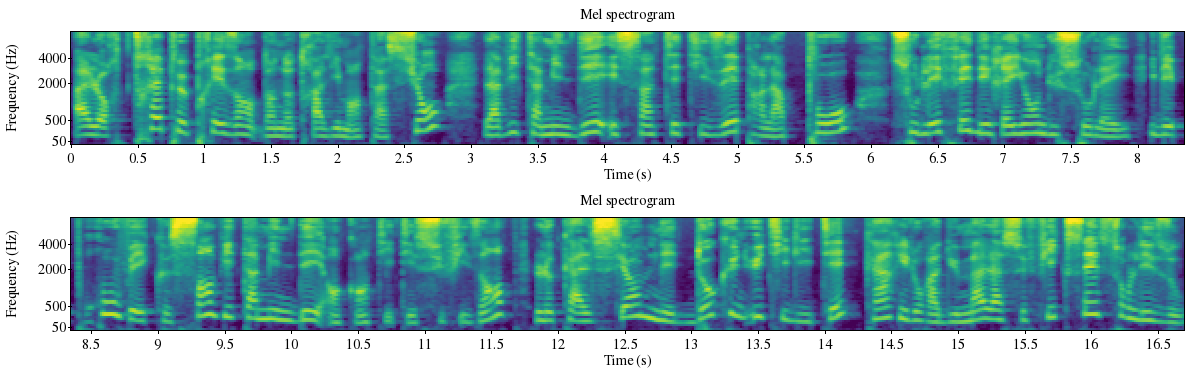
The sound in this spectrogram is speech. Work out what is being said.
Alors très peu présente dans notre alimentation, la vitamine D est synthétisée par la peau sous l'effet des rayons du soleil. Il est prouvé que sans vitamine D en quantité suffisante, le calcium n'est d'aucune utilité car il aura du mal à se fixer sur les os.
